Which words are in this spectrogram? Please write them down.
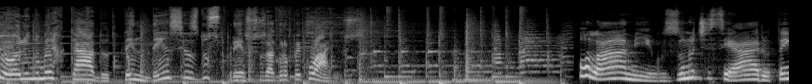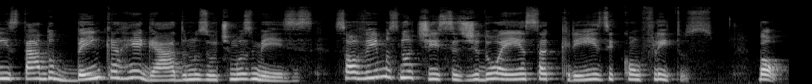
de olho no mercado, tendências dos preços agropecuários. Olá, amigos! O noticiário tem estado bem carregado nos últimos meses. Só vimos notícias de doença, crise, conflitos. Bom,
